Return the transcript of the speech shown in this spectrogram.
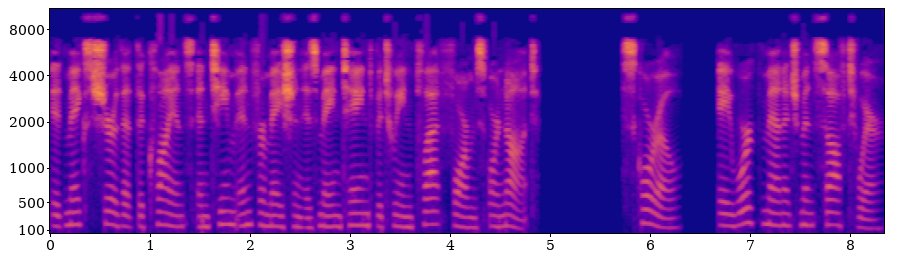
it makes sure that the clients and team information is maintained between platforms or not. Scoro, a work management software.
